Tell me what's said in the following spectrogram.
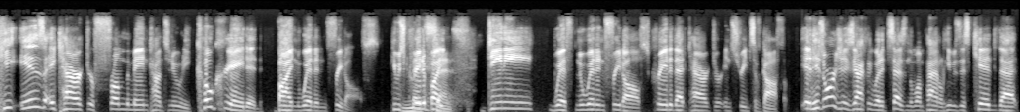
he is a character from the main continuity, co-created by Nguyen and Fridolfs. He was created Makes by sense. Dini with Nguyen and Fridolfs, created that character in Streets of Gotham. And his origin is exactly what it says in the one panel. He was this kid that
